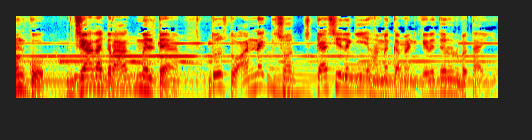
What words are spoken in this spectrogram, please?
उनको ज़्यादा ग्राहक मिलते हैं। दोस्तों, अन्ना की सोच कैसी लगी? हमें कमेंट करके ज़रूर बताइए।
